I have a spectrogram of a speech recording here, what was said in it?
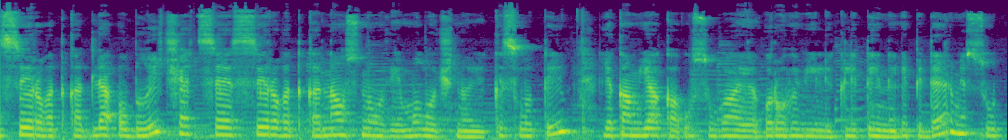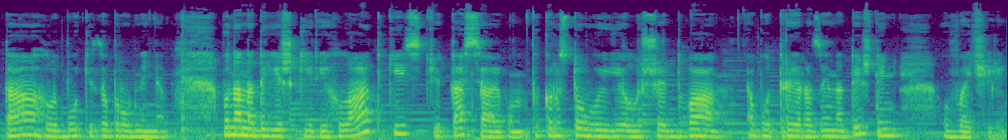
сироватка для обличчя. Це сироватка на основі молочної кислоти, яка м'яко усуває ороговілі клітини епідермісу та глибокі забруднення. Вона надає шкірі гладкість та сяйво. Використовую її лише 2 або 3 рази на тиждень ввечері.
